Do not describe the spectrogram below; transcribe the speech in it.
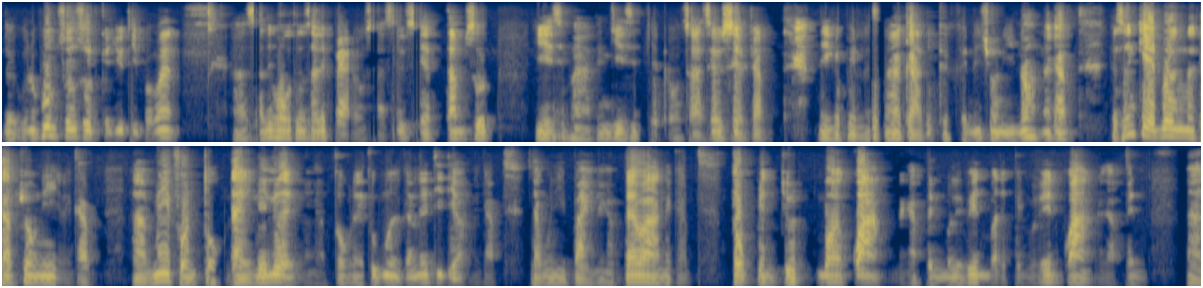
โดยอุณหภูมิสูงสุดก็อยู่ที่ประมาณ อ่า36-38 องศาเซลเซียส ต่ำสุด 25ถึง27 องศาเซลเซียสครับ นี่ก็เป็นลักษณะอากาศที่เกิดขึ้นในช่วงนี้เนาะนะครับ จะสังเกตเบิ่งนะครับช่วงนี้นะครับอ่ามีฝนตกได้เรื่อยๆนะครับ ตกได้ทุกมือกันเลยทีเดียวนะครับ จากมื้อนี้ไปนะครับ แต่ว่านะครับตกเป็นจุดบ่อกว้างนะครับ เป็นบริเวณบ่ได้เป็นบริเวณกว้างนะครับ เป็นอ่า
